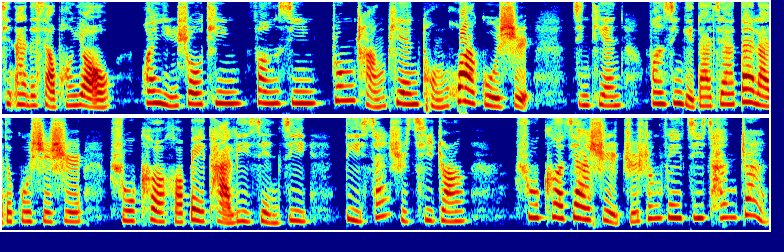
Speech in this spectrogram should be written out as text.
亲爱的小朋友，欢迎收听方心中长篇童话故事。今天方心给大家带来的故事是《舒克和贝塔历险记》第三十七章：舒克驾驶直升飞机参战。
